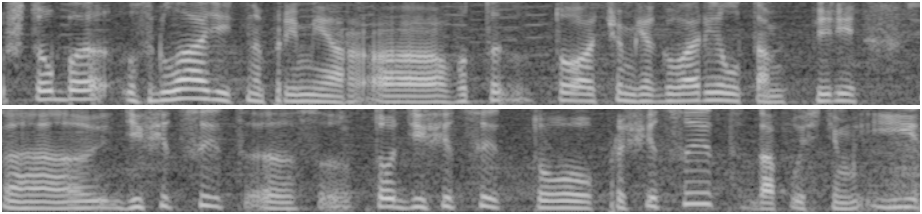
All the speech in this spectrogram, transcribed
чтобы сгладить, например, вот то, о чем я говорил, там, пере, дефицит, то дефицит, то профицит, допустим, и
